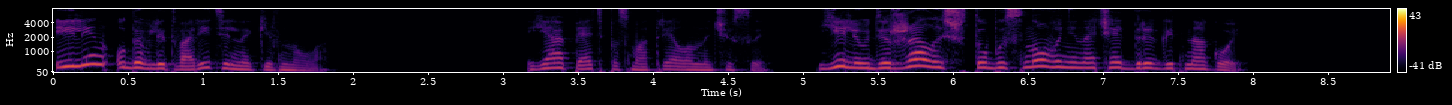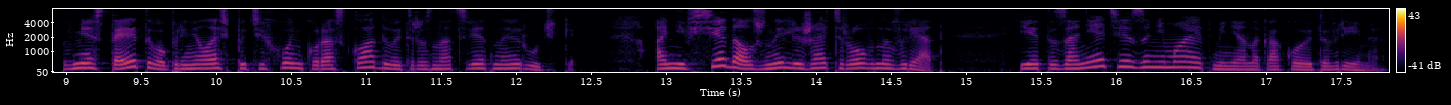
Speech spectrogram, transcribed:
и Лин удовлетворительно кивнула. Я опять посмотрела на часы. Еле удержалась, чтобы снова не начать дрыгать ногой. Вместо этого принялась потихоньку раскладывать разноцветные ручки. Они все должны лежать ровно в ряд, и это занятие занимает меня на какое-то время.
